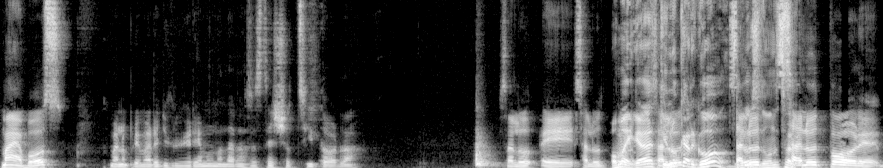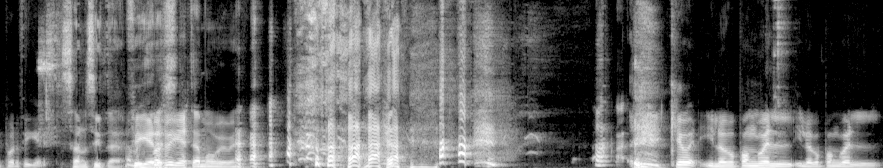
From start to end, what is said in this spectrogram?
Mae, vos. Bueno, primero yo creo que queríamos mandarnos este shotcito, ¿verdad? Salud, eh, salud. Oh por- my God, ¿quién lo cargó? Dios, Salud, salud por, eh, por Figueres. Saludcita. Por Figueres, Figueres. te amo, bebé. Qué bueno. Y luego pongo el, y luego pongo el,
